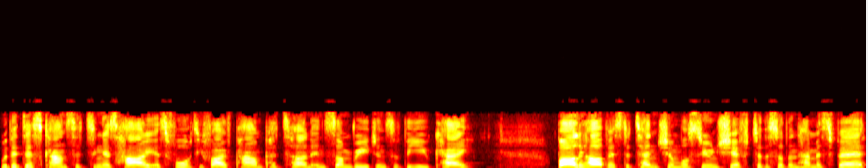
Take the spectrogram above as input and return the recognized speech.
with the discount sitting as high as £45 per tonne in some regions of the UK. Barley harvest attention will soon shift to the southern hemisphere,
